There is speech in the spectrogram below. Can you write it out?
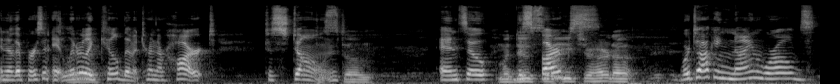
Another person, it literally killed them. It turned their heart to stone. Stone. And so the sparks, eat your heart out. we're talking nine worlds,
